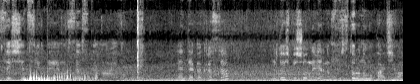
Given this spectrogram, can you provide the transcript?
все ще цвіте, ми все встигаємо. Гляньте, яка краса. І дощ пішов, мабуть, в сторону Мукачева.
